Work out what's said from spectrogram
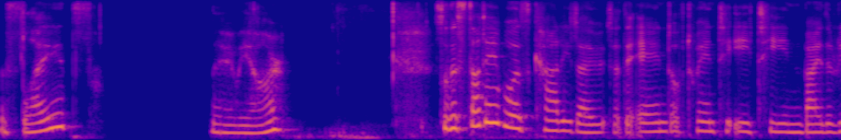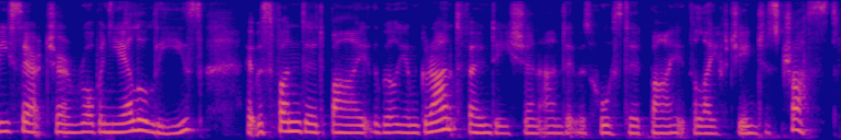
the slides. There we are. So the study was carried out at the end of 2018 by the researcher Robin Yellowlees. It was funded by the William Grant Foundation and it was hosted by the Life Changes Trust.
